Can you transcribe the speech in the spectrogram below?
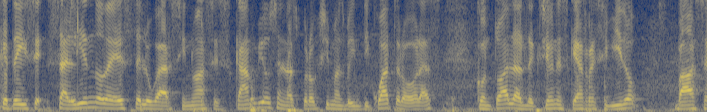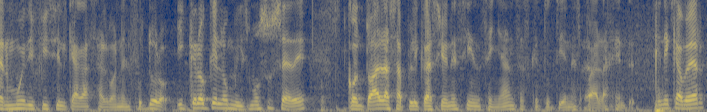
Que te dice, saliendo de este lugar, si no haces cambios en las próximas 24 horas, con todas las lecciones que has recibido, va a ser muy difícil que hagas algo en el futuro. Y creo que lo mismo sucede con todas las aplicaciones y enseñanzas que tú tienes para la gente. Tiene que haber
